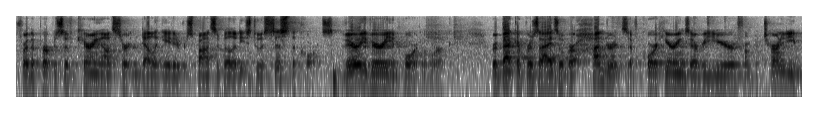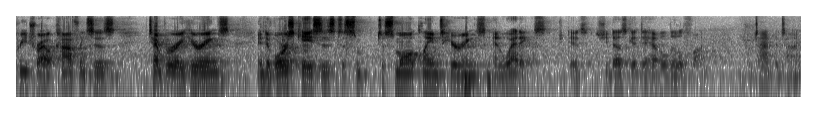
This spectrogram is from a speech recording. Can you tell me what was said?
for the purpose of carrying out certain delegated responsibilities to assist the courts. Very, very important work. Rebecca presides over hundreds of court hearings every year, from paternity pretrial conferences, temporary hearings, and divorce cases to, sm- to small claims hearings and weddings. She does, she does get to have a little fun from time to time.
